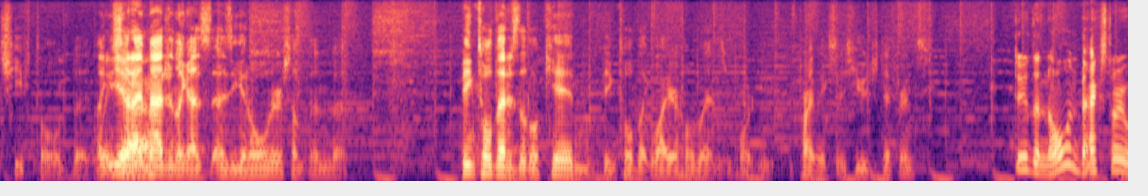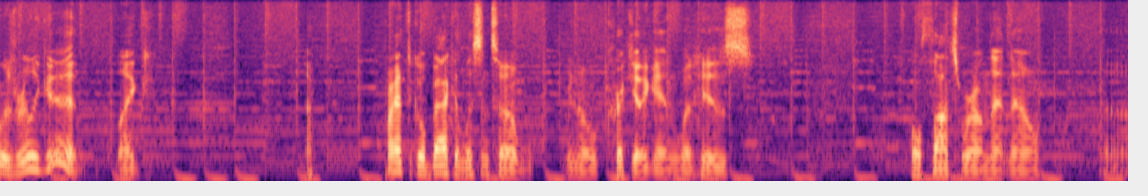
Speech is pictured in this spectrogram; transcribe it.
chief told. But like you said, I imagine like as as you get older or something. But being told that as a little kid and being told like why your homeland is important probably makes a huge difference. dude, the Nolan backstory was really good. Like, I probably have to go back and listen to, you know, Cricket again. What his whole thoughts were on that now. Um,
